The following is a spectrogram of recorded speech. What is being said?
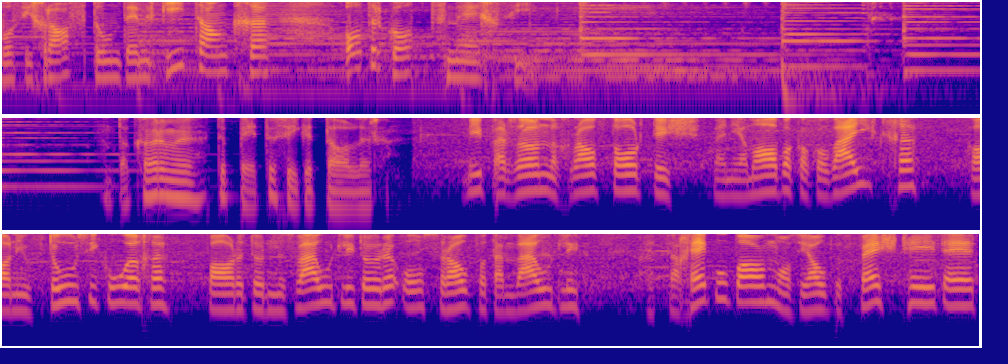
wo sie Kraft und Energie tanken oder Gott näher sind. Und da hören wir den Peter Siegenthaler. Mein persönlicher Kraftort ist, wenn ich am Abend gehe weiken, gehe ich auf die Hausung hoch, fahre durch ein Wäldchen durch. Ausserhalb von diesem Wäldchen hat es eine Kegelbahn, wo sie halb ein Fest haben dort.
